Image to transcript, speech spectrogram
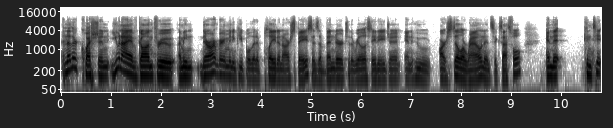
another question you and i have gone through i mean there aren't very many people that have played in our space as a vendor to the real estate agent and who are still around and successful and that continue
